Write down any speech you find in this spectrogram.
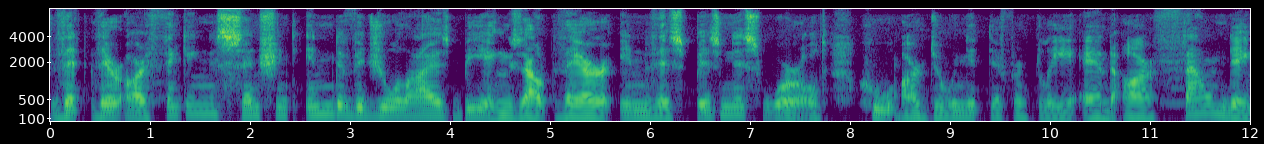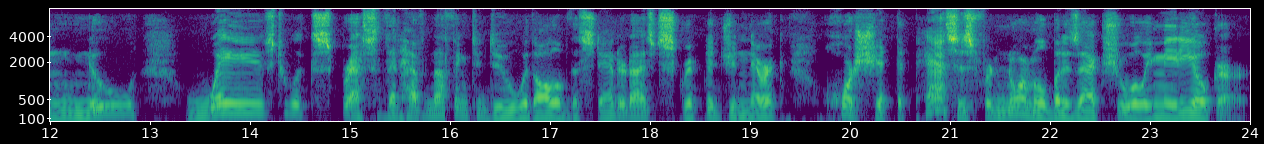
that there are thinking, sentient, individualized beings out there in this business world who are doing it differently and are founding new ways to express that have nothing to do with all of the standardized, scripted, generic horseshit that passes for normal but is actually mediocre.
